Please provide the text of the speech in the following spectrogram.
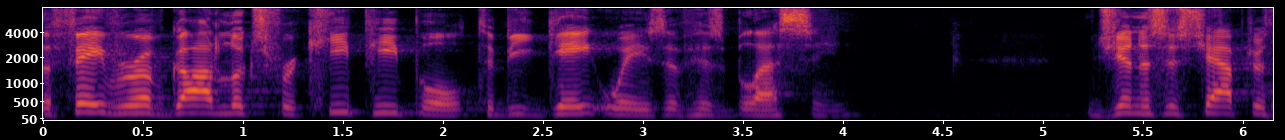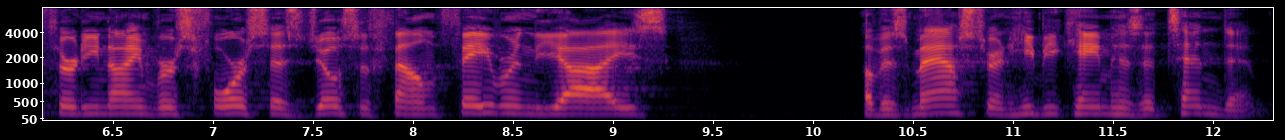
The favor of God looks for key people to be gateways of his blessing. Genesis chapter 39, verse 4 says Joseph found favor in the eyes of his master and he became his attendant.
